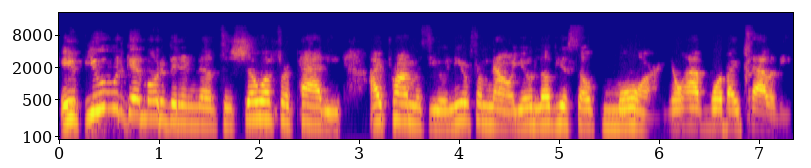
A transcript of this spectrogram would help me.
If you would get motivated enough to show up for Patty, I promise you, a year from now, you'll love yourself more. You'll have more vitality.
